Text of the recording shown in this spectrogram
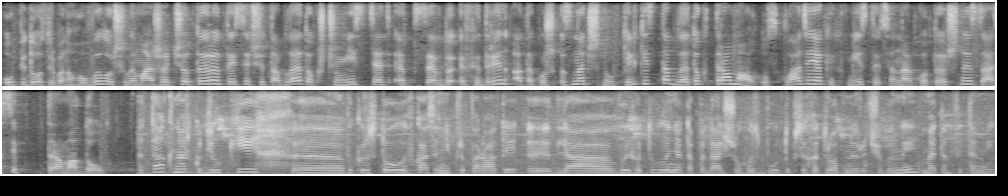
У підозрюваного вилучили майже 4 тисячі таблеток, що містять псевдоефедрин, а також значну кількість таблеток трамал, у складі яких міститься наркотичний засіб трамадол. Так, наркоділки е, використовували вказані препарати е, для виготовлення та подальшого збуту психотропної речовини метамфетамін.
